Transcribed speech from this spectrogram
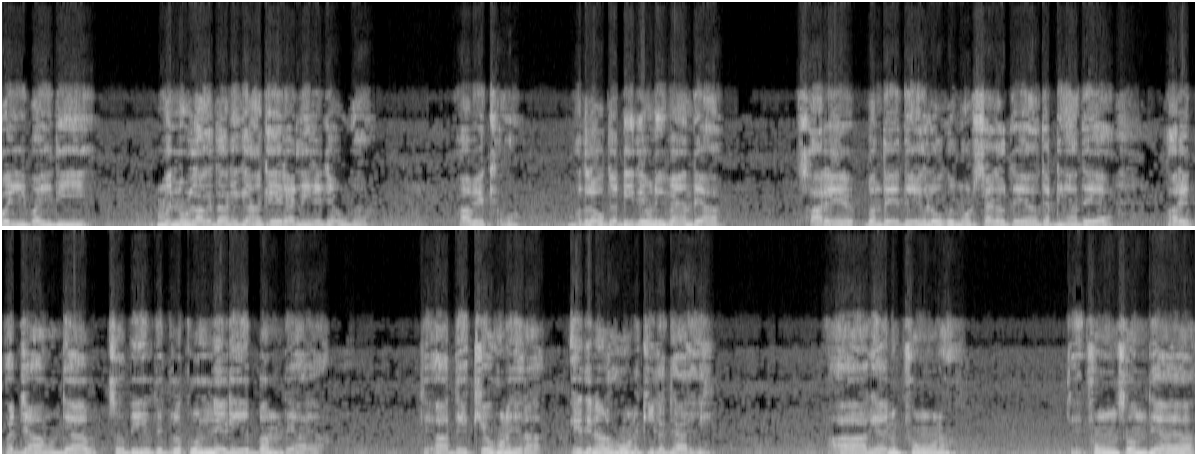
ਹੋਈ ਬਾਈ ਦੀ ਮੈਨੂੰ ਲੱਗਦਾ ਨਹੀਂ ਗਾ ਕਿ ਇਹ ਰੈਲੀ 'ਚ ਜਾਊਗਾ। ਆ ਵੇਖਿਓ। ਮਤਲਬ ਉਹ ਗੱਡੀ ਤੇ ਵੀ ਨਹੀਂ ਬਹਿਣ ਦਿਆ। ਸਾਰੇ ਬੰਦੇ ਦੇਖ ਲਓ, ਕੋਈ ਮੋਟਰਸਾਈਕਲ ਤੇ ਆ, ਗੱਡੀਆਂ ਤੇ ਆ, ਪਰ ਇਹ ਭੱਜਾ ਹੁੰਦਿਆ ਸੁਖਬੀਰ ਦੇ ਬਿਲਕੁਲ ਨੇੜੇ ਬੰਦਿਆ ਆ। ਤੇ ਆ ਦੇਖਿਓ ਹੁਣ ਜਰਾ, ਇਹਦੇ ਨਾਲ ਹੋਣ ਕੀ ਲੱਗਾ ਸੀ? ਆ ਆ ਗਿਆ ਇਹਨੂੰ ਫੋਨ। ਤੇ ਫੋਨ ਸੁਣਦਿਆ ਆ,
